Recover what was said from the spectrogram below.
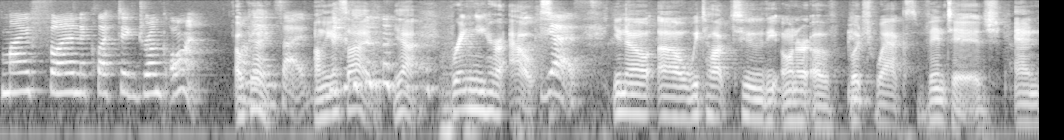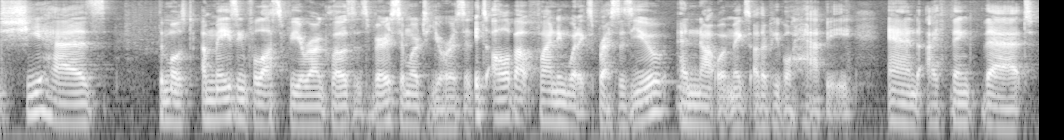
my fun, eclectic drunk aunt on the inside. On the inside, yeah. Bringing her out. yes. You know, uh, we talked to the owner of Butch Wax Vintage, and she has the most amazing philosophy around clothes. It's very similar to yours. It's all about finding what expresses you and not what makes other people happy. And I think that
